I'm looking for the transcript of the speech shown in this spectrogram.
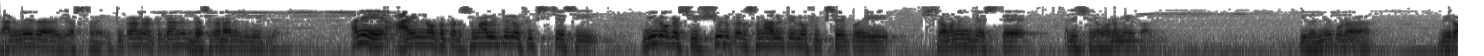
దాని మీద చేస్తాం ఇటు కానీ అటు కానీ బెసగడానికి వీల్లేదు. అని ఆయన్ని ఒక పర్సనాలిటీలో ఫిక్స్ చేసి మీరు ఒక శిష్యుడి పర్సనాలిటీలో ఫిక్స్ అయిపోయి శ్రవణం చేస్తే అది శ్రవణమే కాదు. ఇవన్నీ కూడా మీరు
